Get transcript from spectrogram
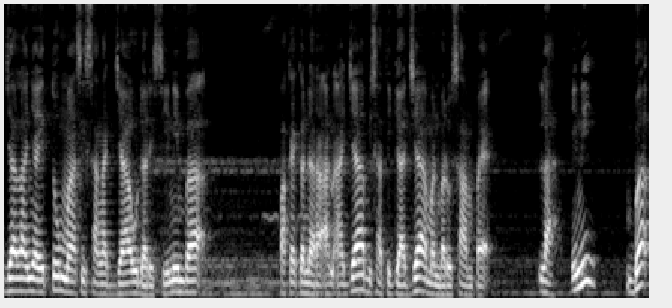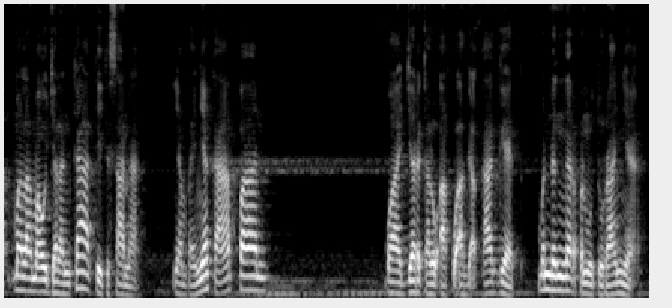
Jalannya itu masih sangat jauh dari sini mbak. Pakai kendaraan aja bisa tiga jaman baru sampai. Lah ini mbak malah mau jalan kaki ke sana. Nyampainya kapan? Wajar kalau aku agak kaget mendengar penuturannya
